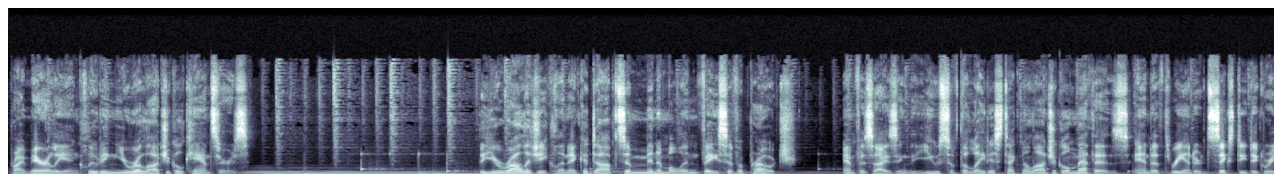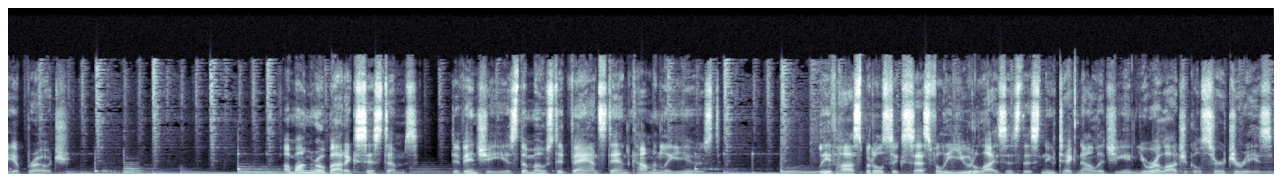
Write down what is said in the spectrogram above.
primarily including urological cancers. The Urology Clinic adopts a minimal invasive approach, emphasizing the use of the latest technological methods and a 360 degree approach. Among robotic systems, Da Vinci is the most advanced and commonly used. Liv Hospital successfully utilizes this new technology in urological surgeries.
